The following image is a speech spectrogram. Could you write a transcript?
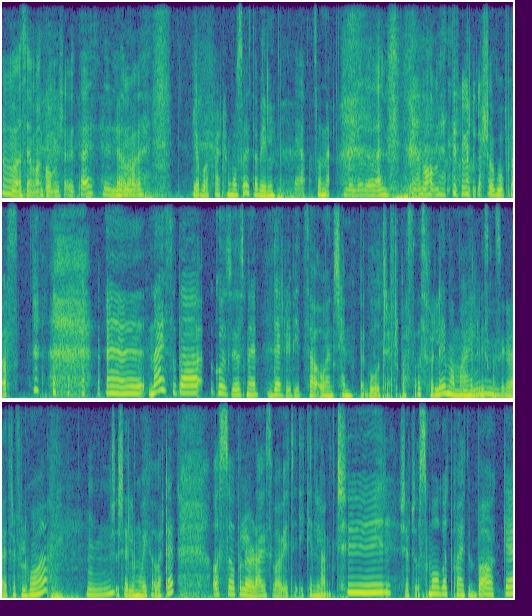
Må bare se om han kommer seg ut her. Ja da. Jobba fælt. Han kom seg ut av bilen. ja. Sånn, ja. burde det der en og en halv meter imellom. Så god plass. uh, nei, så da koste vi oss med Delte vi pizza og en kjempegod trøffelpasta, selvfølgelig. Mamma er heldigvis ganske glad i trøffelhåa. Mm. Så selv om hun ikke hadde vært det. Og så på lørdag så var vi ute, gikk en lang tur. Kjøpte oss smågodt på vei tilbake.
